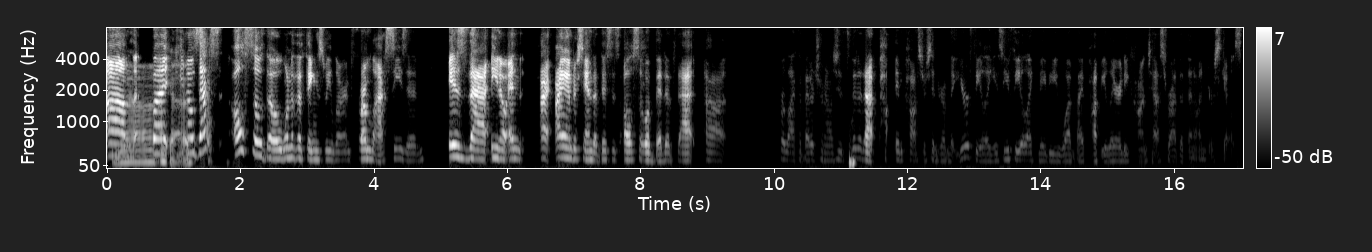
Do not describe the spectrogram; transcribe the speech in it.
Um, Yeah, but you know, that's also though one of the things we learned from last season is that, you know, and I, I understand that this is also a bit of that uh for lack of better terminology, it's a bit of that po- imposter syndrome that you're feeling is you feel like maybe you won by popularity contest rather than on your skills.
